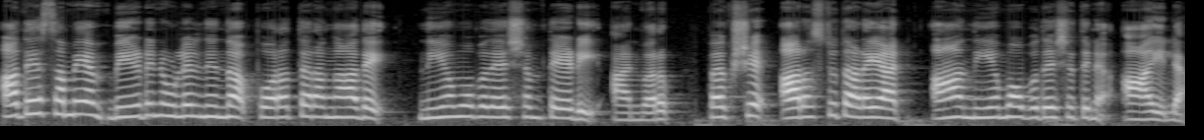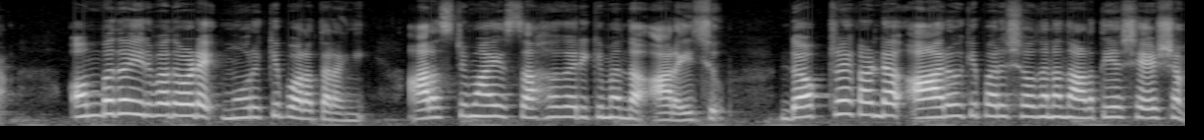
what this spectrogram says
അതേസമയം വീടിനുള്ളിൽ നിന്ന് പുറത്തിറങ്ങാതെ നിയമോപദേശം തേടി അൻവറും. പക്ഷെ അറസ്റ്റ് തടയാൻ ആ നിയമോപദേശത്തിന് ആയില്ല. ഒമ്പത് ഇരുപതോടെ മുറിക്ക് പുറത്തിറങ്ങി. അറസ്റ്റുമായി സഹകരിക്കുമെന്ന് അറിയിച്ചു. ഡോക്ടറെ കണ്ട് ആരോഗ്യ പരിശോധന നടത്തിയ ശേഷം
